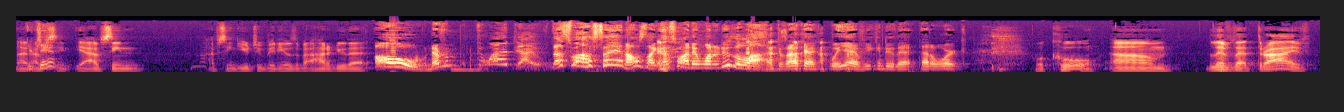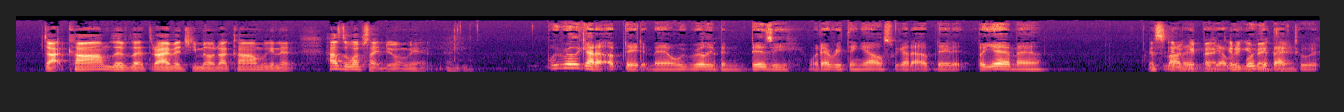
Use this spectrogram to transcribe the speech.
I, You I've can? Seen, yeah, I've seen. I've seen YouTube videos about how to do that. Oh, never. Why, I, that's what I was saying. I was like, that's why I didn't want to do the live. Because okay, well, yeah, if you can do that, that'll work. Well, cool. Um, live let live let thrive at gmail.com. We're gonna. How's the website doing? We had, We really got to update it, man. We've really been busy with everything else. We got to update it. But yeah, man, it's, it'll get But back. yeah, it'll we, get we'll back, get back to it.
